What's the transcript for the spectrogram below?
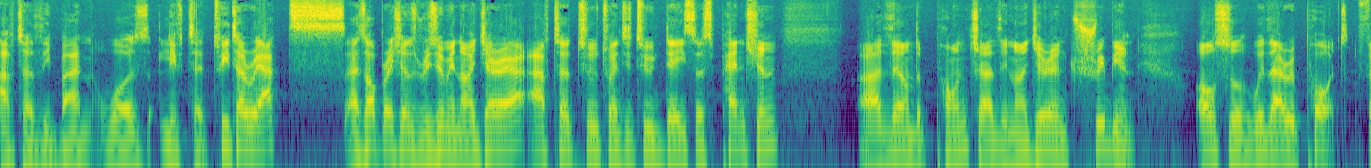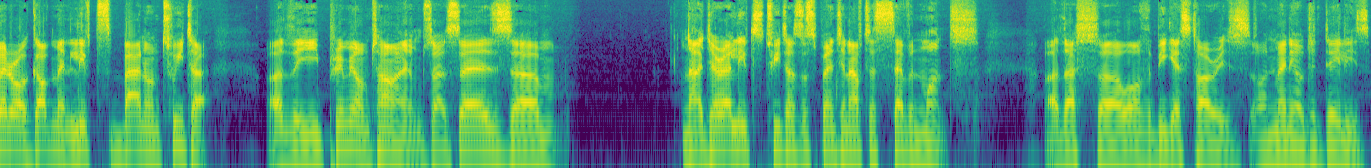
after the ban was lifted. Twitter reacts as operations resume in Nigeria after 222 day suspension. Uh, there on the punch, uh, the Nigerian Tribune also with that report. Federal government lifts ban on Twitter. Uh, the Premium Times uh, says um, Nigeria lifts Twitter suspension after seven months. Uh, that's uh, one of the biggest stories on many of the dailies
